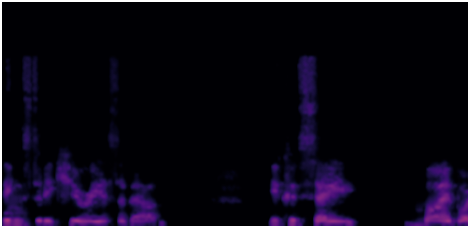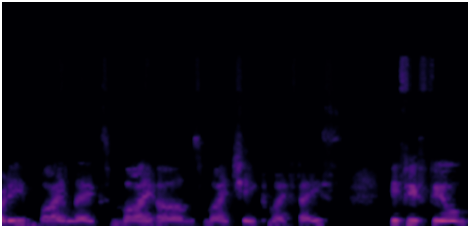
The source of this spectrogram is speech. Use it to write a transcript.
things to be curious about you could say my body, my legs, my arms, my cheek, my face. If you feel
